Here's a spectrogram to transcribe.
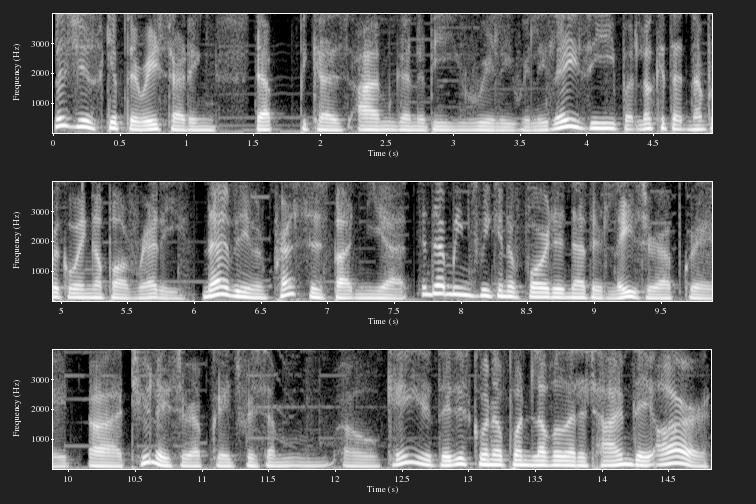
let's just skip the restarting step because I'm gonna be really, really lazy, but look at that number going up already. And I haven't even pressed this button yet. And that means we can afford another laser upgrade. Uh, two laser upgrades for some... Okay, they're just going up one level at a time? They are.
